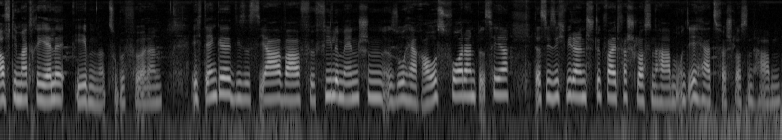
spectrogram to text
auf die materielle Ebene zu befördern. Ich denke, dieses Jahr war für viele Menschen so herausfordernd bisher, dass sie sich wieder ein Stück weit verschlossen haben und ihr Herz verschlossen haben.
